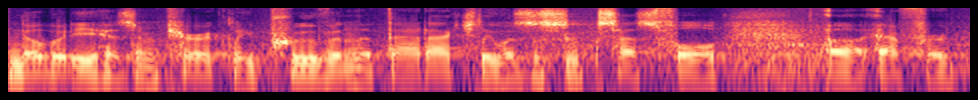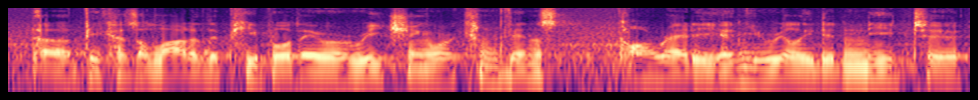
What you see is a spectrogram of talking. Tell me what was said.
Nobody has empirically proven that that actually was was a successful uh, effort uh, because a lot of the people they were reaching were convinced already, and you really didn't need to,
